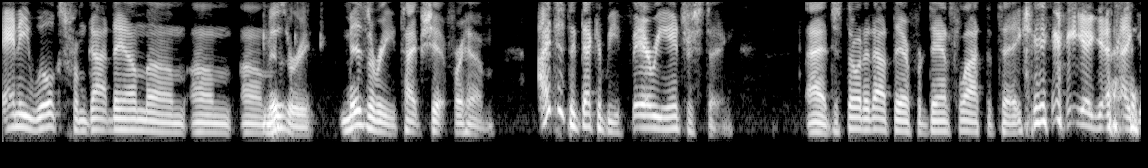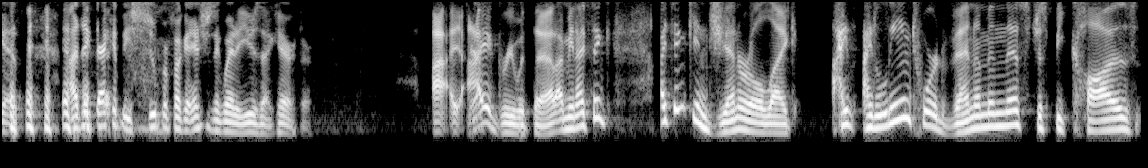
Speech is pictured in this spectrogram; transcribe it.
Annie Wilkes from goddamn um um um Misery. misery type shit for him. I just think that could be very interesting. Uh, just throwing it out there for Dan Slott to take. yeah, I guess. I think that could be super fucking interesting way to use that character. I, I agree with that. I mean, I think I think in general, like I, I lean toward Venom in this just because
